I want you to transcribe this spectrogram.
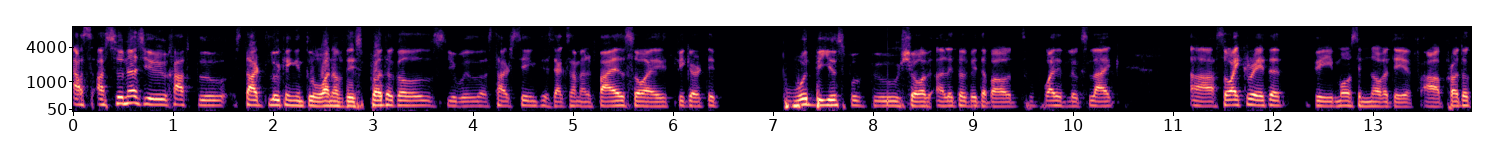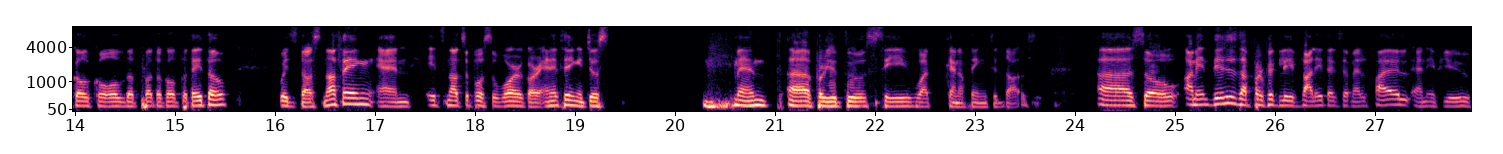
as, as soon as you have to start looking into one of these protocols, you will start seeing this XML file. So I figured it would be useful to show a little bit about what it looks like. Uh, so I created the most innovative uh, protocol called the protocol potato, which does nothing and it's not supposed to work or anything. It just meant uh, for you to see what kind of things it does. Uh, so, I mean, this is a perfectly valid XML file, and if you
